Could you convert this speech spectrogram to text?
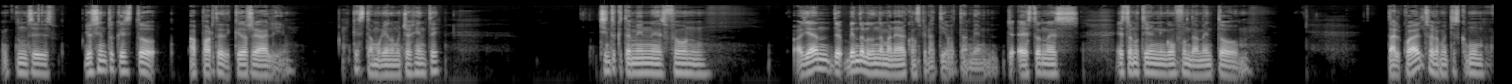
Entonces, yo siento que esto, aparte de que es real y que está muriendo mucha gente, siento que también es, fue un... Ya viéndolo de una manera conspirativa también. Esto no es... Esto no tiene ningún fundamento tal cual, solamente es como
